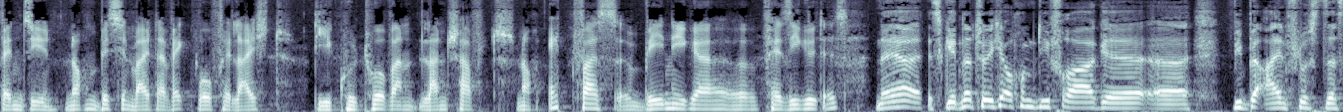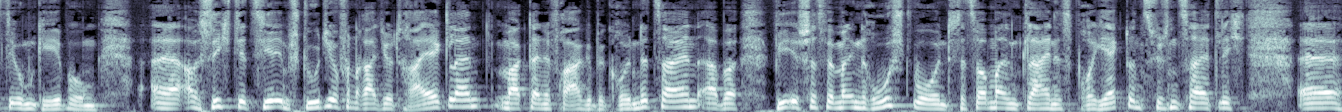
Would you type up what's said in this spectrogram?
wenn sie noch ein bisschen weiter weg, wo vielleicht die Kulturlandschaft noch etwas weniger äh, versiegelt ist? Naja, es geht natürlich auch um die Frage, äh, wie beeinflusst das die Umgebung? Äh, aus Sicht jetzt hier im Studio von Radio Dreieckland mag deine Frage begründet sein, aber wie ist das, wenn man in Rust wohnt? Das war mal ein kleines Projekt und zwischenzeitlich äh,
